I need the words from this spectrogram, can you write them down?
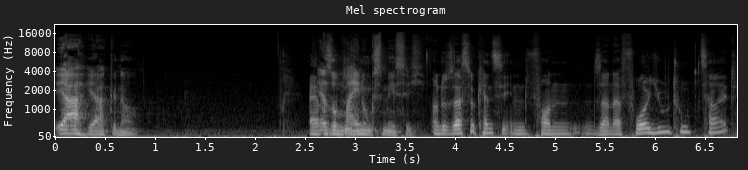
ja, ja, genau. Ähm, Eher so du- meinungsmäßig. Und du sagst, du kennst ihn von seiner Vor-YouTube-Zeit?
